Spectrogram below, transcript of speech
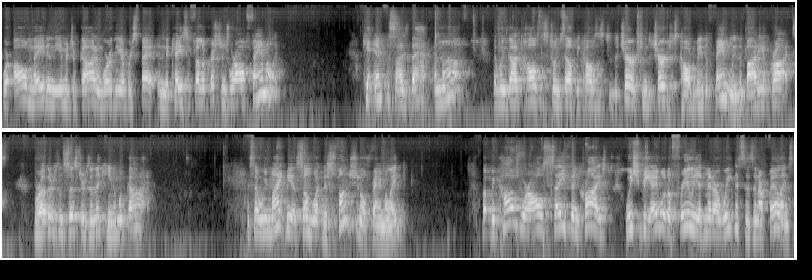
we're all made in the image of God and worthy of respect. In the case of fellow Christians, we're all family. I can't emphasize that enough. That when God calls us to Himself, He calls us to the church, and the church is called to be the family, the body of Christ, brothers and sisters in the kingdom of God. And so we might be a somewhat dysfunctional family, but because we're all safe in Christ, we should be able to freely admit our weaknesses and our failings,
